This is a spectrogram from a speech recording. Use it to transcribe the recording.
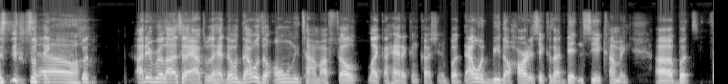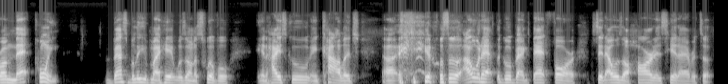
It's, it's no. like, but I didn't realize that afterwards. I had that was the only time I felt like I had a concussion, but that would be the hardest hit because I didn't see it coming. Uh, but from that point, best believe my head was on a swivel in high school and college. Uh, so I would have to go back that far to say that was the hardest hit I ever took.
